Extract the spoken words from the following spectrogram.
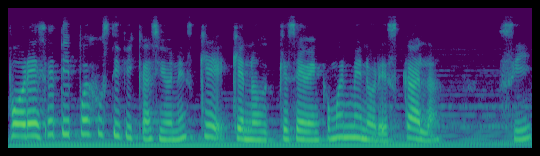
por ese tipo de justificaciones que, que, no, que se ven como en menor escala, ¿sí?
